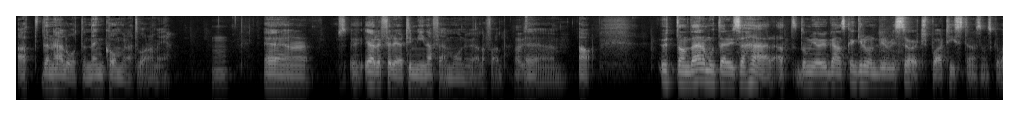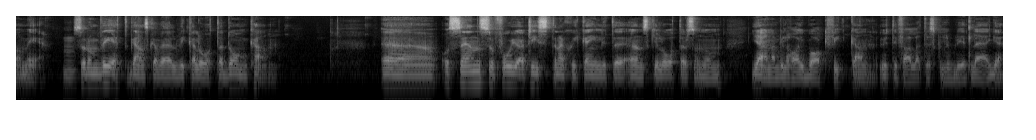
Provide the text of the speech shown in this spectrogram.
att den här låten, den kommer att vara med. Eh, jag refererar till mina fem år nu i alla fall. Ja. Eh, ja. Utan däremot är det ju så här att de gör ju ganska grundlig research på artisterna som ska vara med. Så de vet ganska väl vilka låtar de kan. Eh, och sen så får ju artisterna skicka in lite önskelåtar som de gärna vill ha i bakfickan utifall att det skulle bli ett läge.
